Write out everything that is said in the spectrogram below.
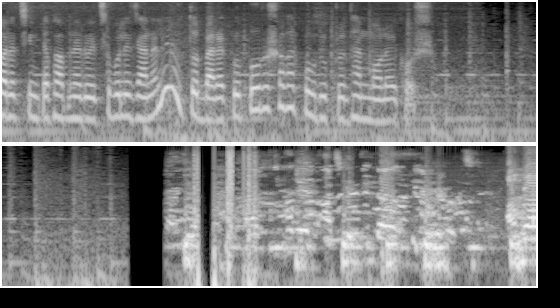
করার চিন্তা ভাবনা রয়েছে বলে জানালেন উত্তর ব্যারাকপুর পৌরসভার পৌর প্রধান মলয় ঘোষ। আমরা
